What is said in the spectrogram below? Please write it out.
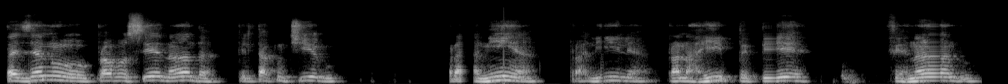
Está dizendo para você, Nanda, que Ele está contigo. Para Ninha, para Lília, para a Nahi, Pepe, Fernando,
